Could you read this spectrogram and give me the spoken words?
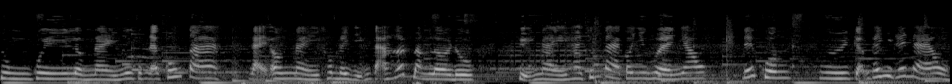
chung quy lần này ngươi cũng đã cứu ta, đại ân này không thể diễn tả hết bằng lời được. Chuyện này hai chúng ta coi như huề nhau. Đế quân, ngươi cảm thấy như thế nào?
